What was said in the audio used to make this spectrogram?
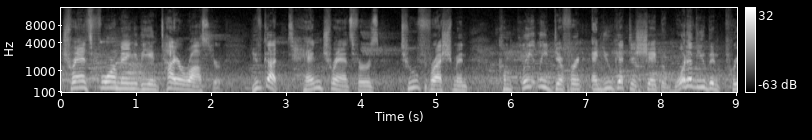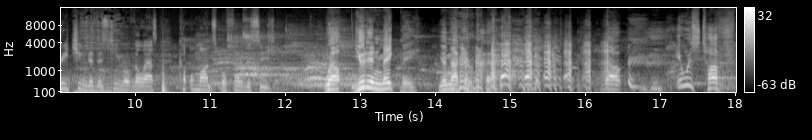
transforming the entire roster. You've got 10 transfers, two freshmen, completely different, and you get to shape it. What have you been preaching to this team over the last couple months before the season? Well, you didn't make me. You're not going to. no, it was tough,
